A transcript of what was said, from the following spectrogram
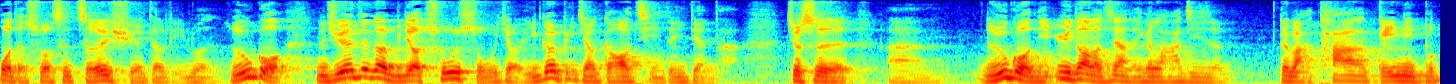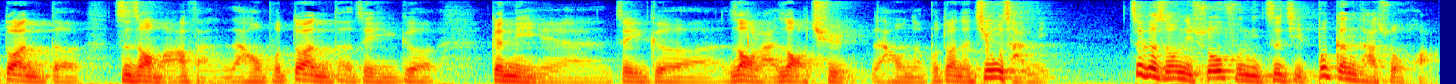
或者说是哲学的理论。如果你觉得这个比较粗俗，有一个比较高级的一点的。就是啊，如果你遇到了这样的一个垃圾人，对吧？他给你不断的制造麻烦，然后不断的这一个跟你这个绕来绕去，然后呢不断的纠缠你。这个时候你说服你自己不跟他说话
